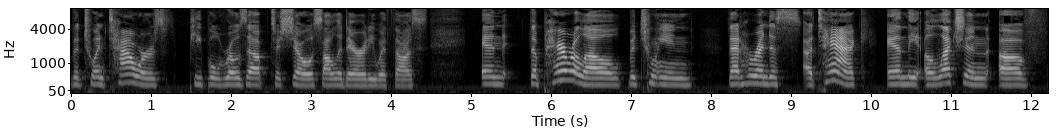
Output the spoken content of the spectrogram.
the Twin Towers, people rose up to show solidarity with us and the parallel between that horrendous attack and the election of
